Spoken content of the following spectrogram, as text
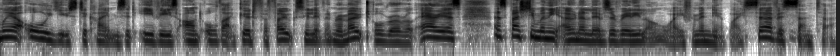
we are all used to claims that EVs aren't all that good for folks who live in remote or rural areas, especially when the owner lives a really long way from a nearby service centre.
